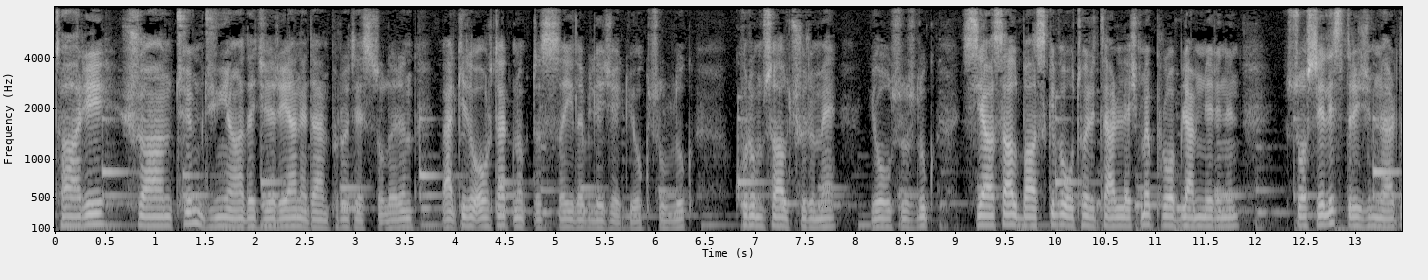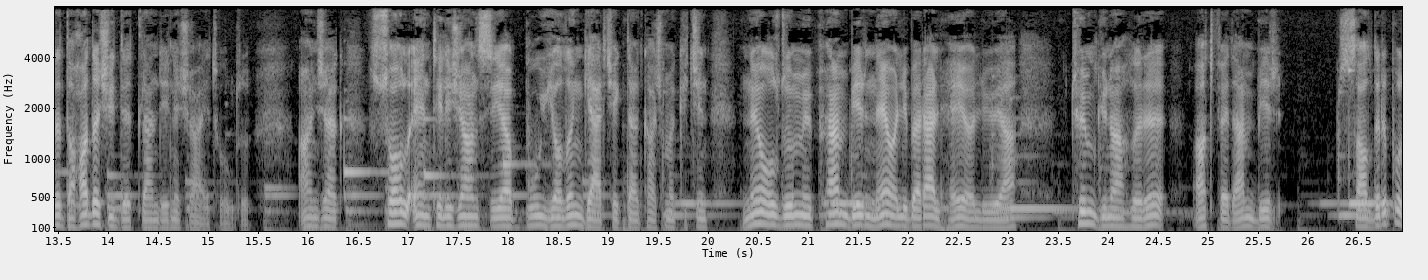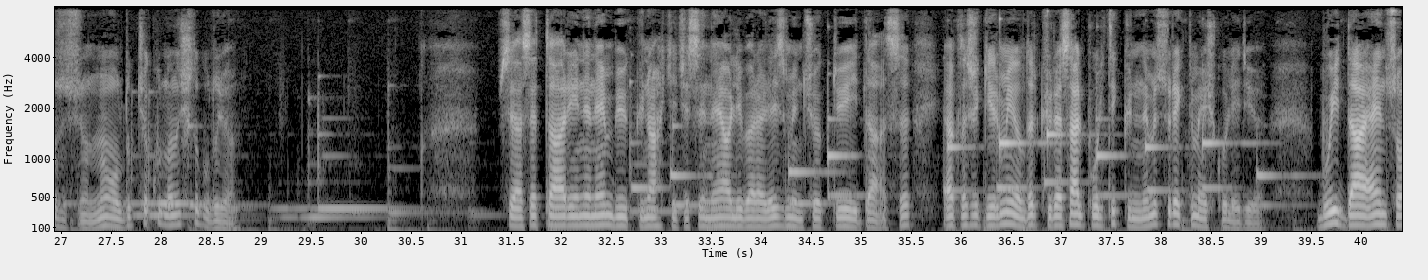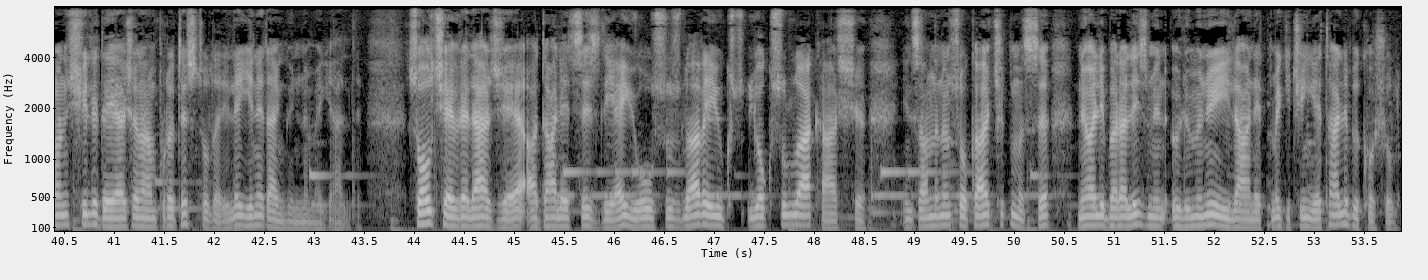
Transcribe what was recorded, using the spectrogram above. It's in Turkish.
Tarih şu an tüm dünyada cereyan eden protestoların belki de ortak noktası sayılabilecek yoksulluk, kurumsal çürüme, yolsuzluk, siyasal baskı ve otoriterleşme problemlerinin sosyalist rejimlerde daha da şiddetlendiğine şahit oldu. Ancak sol entelijansiya bu yalın gerçekten kaçmak için ne olduğu müphem bir neoliberal heyalüya tüm günahları atfeden bir saldırı pozisyonunu oldukça kullanışlı buluyor. Siyaset tarihinin en büyük günah keçisi neoliberalizmin çöktüğü iddiası yaklaşık 20 yıldır küresel politik gündemi sürekli meşgul ediyor. Bu iddia en son Şili'de yaşanan protestolar ile yeniden gündeme geldi. Sol çevrelerce adaletsizliğe, yolsuzluğa ve yoksulluğa karşı insanların sokağa çıkması neoliberalizmin ölümünü ilan etmek için yeterli bir koşul.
